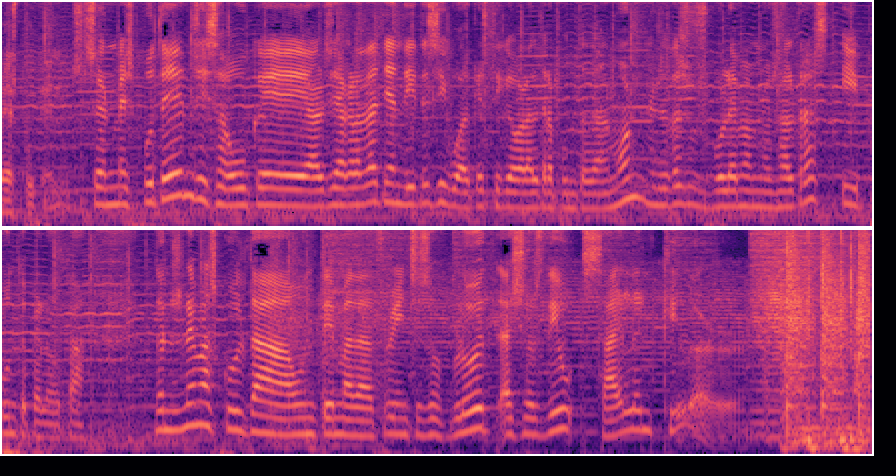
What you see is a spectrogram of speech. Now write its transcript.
Més potents. són més potents i segur que els hi ha agradat i han dit és igual que estigueu a l'altra punta del món, nosaltres us volem amb nosaltres i punto pelota. Doncs anem a escoltar un tema de 3 Inches of Blood, això es diu Silent Killer. When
